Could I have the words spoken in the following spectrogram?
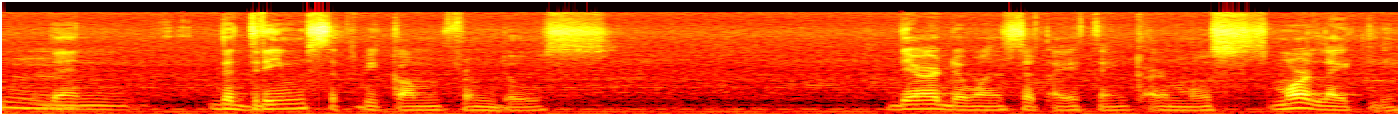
Mm. Then the dreams that we come from those they are the ones that I think are most more likely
